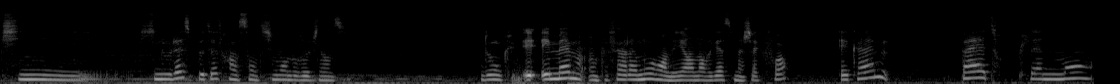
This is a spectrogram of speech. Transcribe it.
qui, qui nous laisse peut-être un sentiment de reviens-y. Donc, et, même on peut faire l'amour en ayant un orgasme à chaque fois et quand même pas être pleinement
